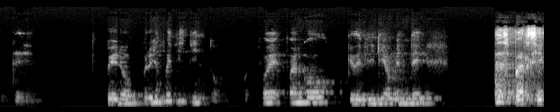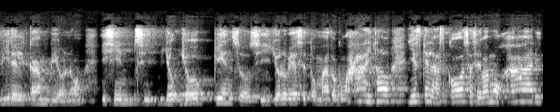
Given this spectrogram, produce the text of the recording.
este, pero, pero ya fue distinto. Fue, fue algo que definitivamente puedes percibir el cambio, ¿no? Y si, si yo, yo pienso, si yo lo hubiese tomado como, ay, no, y es que las cosas se va a mojar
